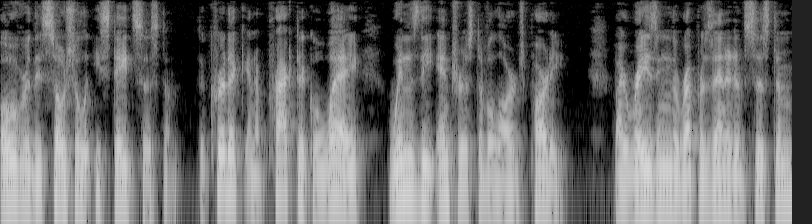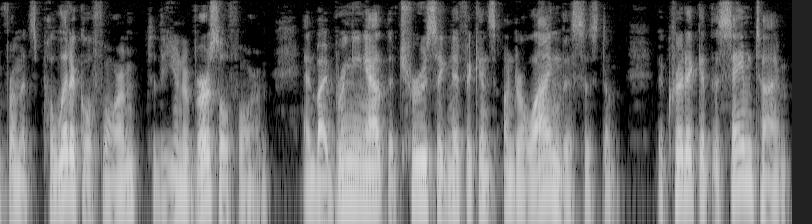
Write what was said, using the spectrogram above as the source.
over the social estate system, the critic in a practical way wins the interest of a large party. By raising the representative system from its political form to the universal form, and by bringing out the true significance underlying this system, the critic at the same time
